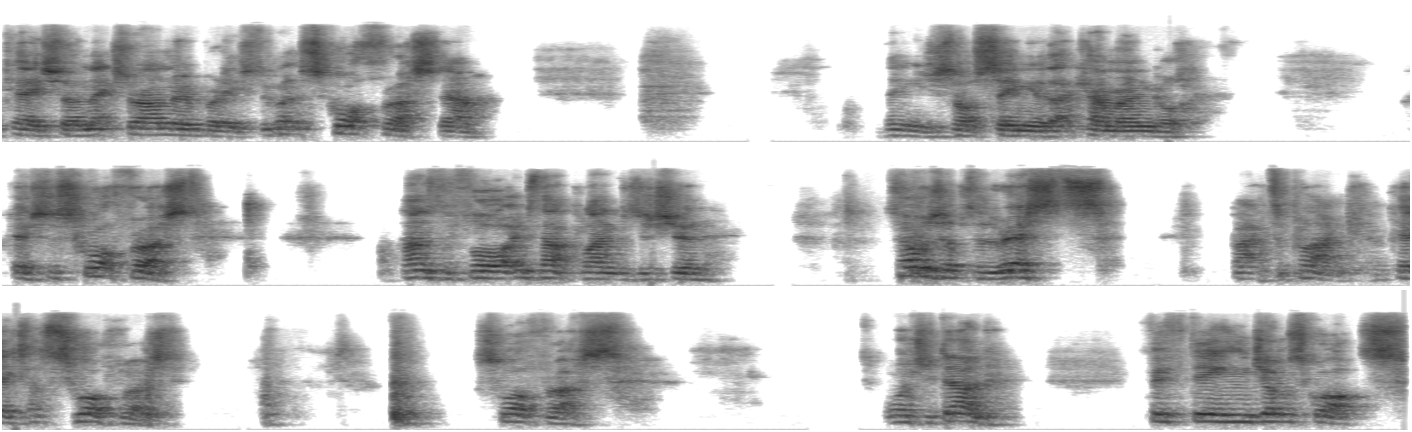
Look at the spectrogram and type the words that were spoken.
Okay, so next round, everybody. So we're going to squat thrust now. I think you're just not seeing me with that camera angle. Okay, so squat thrust. Hands to the floor, into that plank position. Toes up to the wrists, back to plank. Okay, so that's squat thrust. Squat thrust. Once you're done, 15 jump squats.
